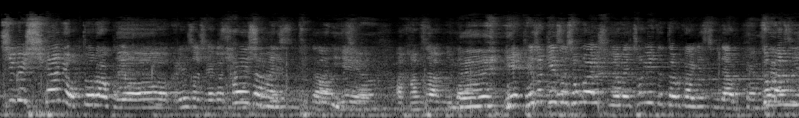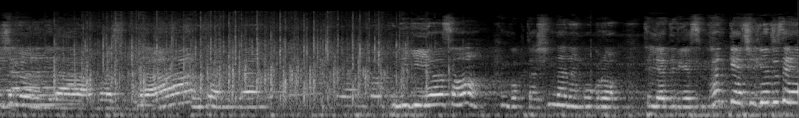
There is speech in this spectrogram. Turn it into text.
찍을 시간이 없더라고요. 그래서 제가 사회자만 했습니다. 뿐이죠. 예. 아, 감사합니다. 네. 예, 계속해서 송가인 씨 노래 청해 듣도록 하겠습니다. 감사합니다. 바랍니다. 고맙습니다. 감사합니다. 또 분위기 이어서 한 곡 더 신나는 곡으로 들려드리겠습니다. 함께 즐겨주세요.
